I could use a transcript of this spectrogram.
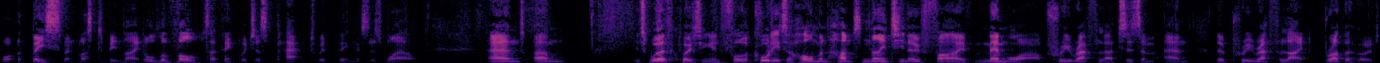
what the basement must have been like. All the vaults, I think, were just packed with things as well. And um, it's worth quoting in full. According to Holman Hunt's 1905 memoir, Pre Raphaelitism and the Pre Raphaelite Brotherhood,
